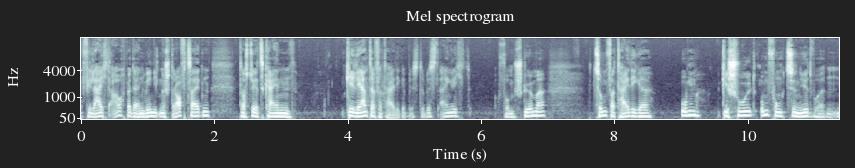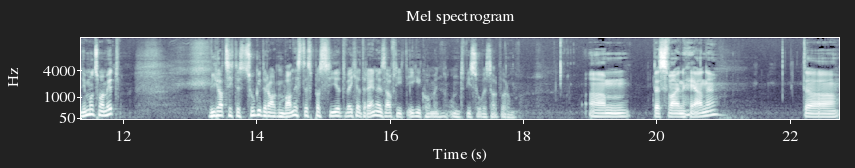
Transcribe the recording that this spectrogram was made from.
vielleicht auch bei deinen wenigen Strafzeiten, dass du jetzt kein gelernter Verteidiger bist? Du bist eigentlich vom Stürmer zum Verteidiger umgeschult, umfunktioniert worden. Nimm uns mal mit. Wie hat sich das zugetragen? Wann ist das passiert? Welcher Trainer ist auf die Idee gekommen? Und wieso, weshalb, warum? Ähm, das war in Herne. Da,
